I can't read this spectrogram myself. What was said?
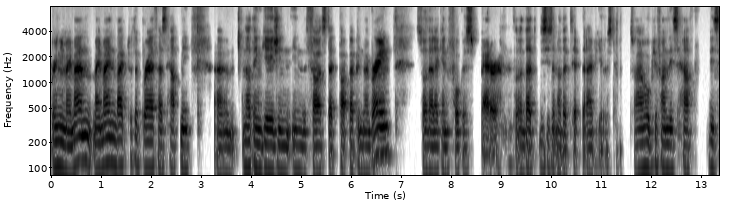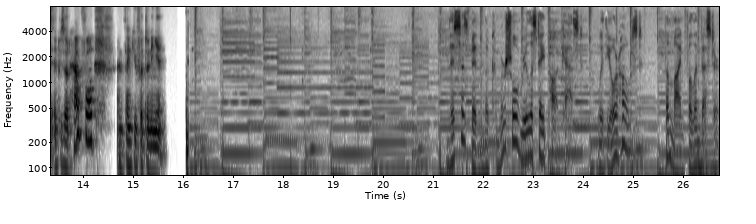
bringing my mind my mind back to the breath has helped me um, not engage in in the thoughts that pop up in my brain so that I can focus better. So that this is another tip that I've used. So I hope you found this help this episode helpful, and thank you for tuning in. This has been the Commercial Real Estate Podcast with your host, the Mindful Investor.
